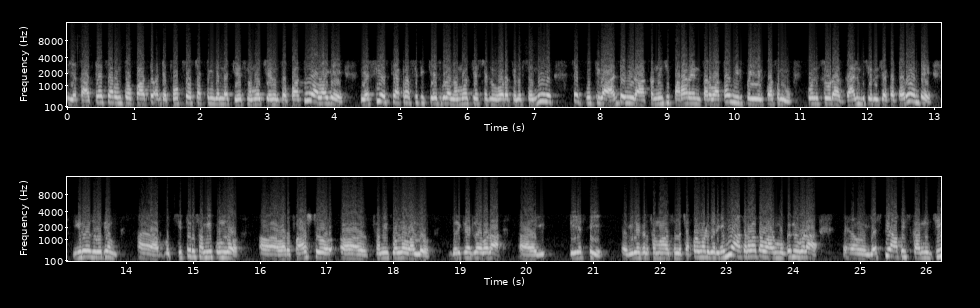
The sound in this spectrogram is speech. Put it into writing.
ఈ యొక్క అత్యాచారంతో పాటు అంటే ఫోక్సో చట్టం కింద కేసు నమోదు చేయడంతో పాటు అలాగే ఎస్సీ ఎస్టీ అట్రాసిటీ కేసు కూడా నమోదు చేసినట్లు కూడా తెలుస్తుంది. అంటే పూర్తిగా అంటే వీరు అక్కడ నుంచి పరారైన తర్వాత వీరిపై వీరి కోసం పోలీసులు కూడా గాలింపు చర్యలు చేపట్టారు. అంటే ఈ రోజు ఉదయం ఆ, చిత్తూరు సమీపంలో వారు ఫారెస్ట్ సమీపంలో వాళ్ళు దొరికినట్లు కూడా డిఎస్పీ విలేకరుల సమావేశంలో చెప్పడం కూడా జరిగింది. ఆ తర్వాత వారి ముగ్గురిని కూడా ఎస్పీ ఆఫీస్ కాడ నుంచి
